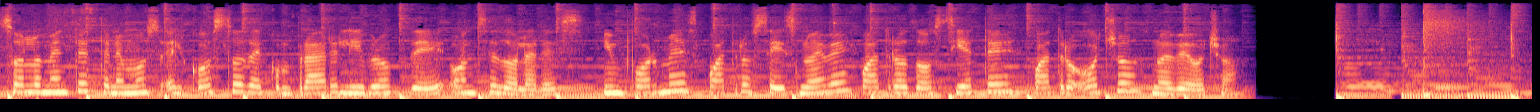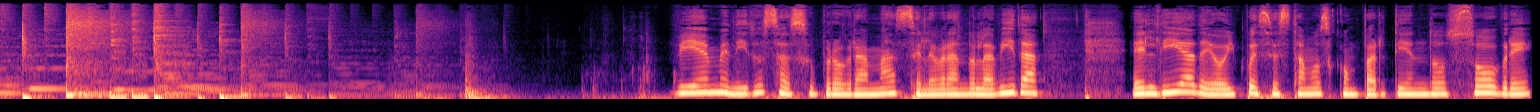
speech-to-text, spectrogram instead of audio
Solamente tenemos el costo de comprar el libro de 11 dólares. Informes 469 427 4898 Bienvenidos a su programa Celebrando la Vida. El día de hoy pues estamos compartiendo sobre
